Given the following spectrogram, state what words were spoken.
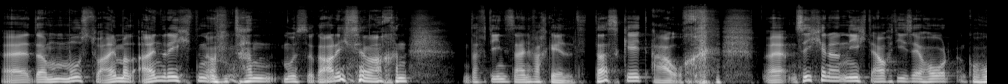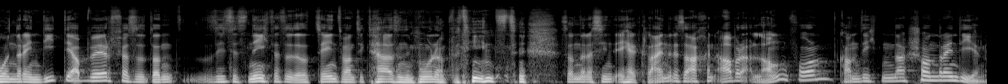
Äh, da musst du einmal einrichten und dann musst du gar nichts mehr machen. Da verdienst du einfach Geld. Das geht auch. Äh, sicher nicht auch diese ho hohen Renditeabwürfe. Also dann das ist jetzt nicht, dass du da 10.000, 20.000 im Monat verdienst, sondern das sind eher kleinere Sachen. Aber Langform kann dich dann da schon rendieren.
